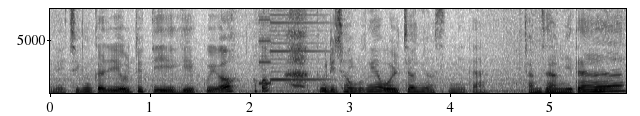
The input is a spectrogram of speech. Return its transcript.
네, 지금까지 열두 띠 얘기했고요. 도리 전공의 월정이었습니다. 감사합니다.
